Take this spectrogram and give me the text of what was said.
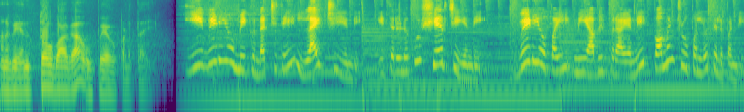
మనకు ఎంతో బాగా ఉపయోగపడతాయి. ఈ వీడియో మీకు నచ్చితే లైక్ చేయండి ఇతరులకు షేర్ చేయండి. వీడియోపై మీ అభిప్రాయాన్ని కామెంట్ రూపంలో తెలపండి.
